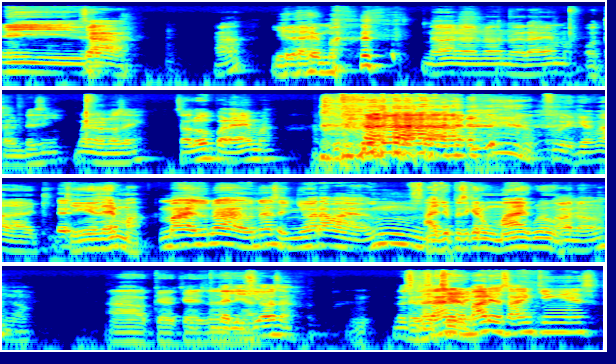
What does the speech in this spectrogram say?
Y, o sea, ¿ah? Y era Emma. No, no, no, no era Emma. O tal vez sí. Bueno, no sé. Saludo para Emma. ¿Por qué para? ¿Quién es Emma? Ma, es una, una señora, ma. mm. Ah, yo pensé que era un mae, weón. No, no. No. Ah, ok, ok. es Deliciosa. Los que están en el. Mario saben quién es.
